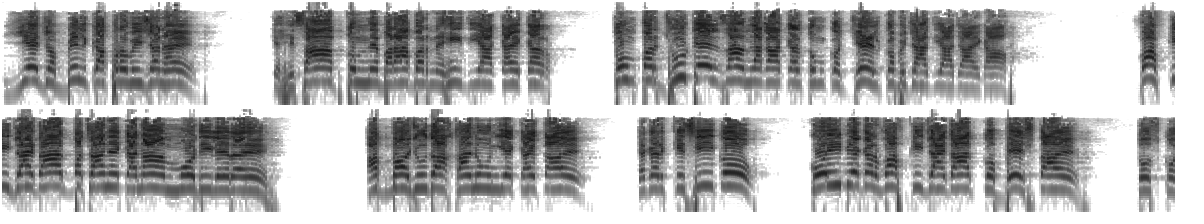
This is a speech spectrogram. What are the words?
ये जो बिल का प्रोविज़न है कि हिसाब तुमने बराबर नहीं दिया कहकर तुम पर झूठे इल्ज़ाम लगाकर तुमको जेल को भिजा दिया जाएगा। वफ की जायदाद बचाने का नाम मोदी ले रहे हैं। अब मौजूदा कानून ये कहता है कि अगर किसी को कोई भी अगर वफ की जायदाद को बेचता है तो उसको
